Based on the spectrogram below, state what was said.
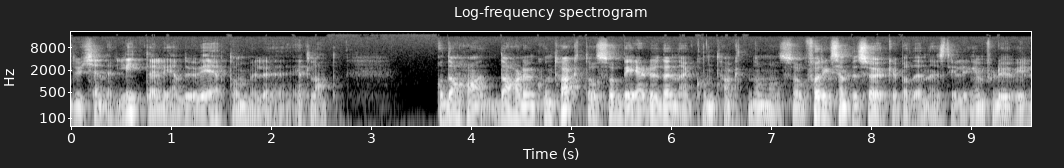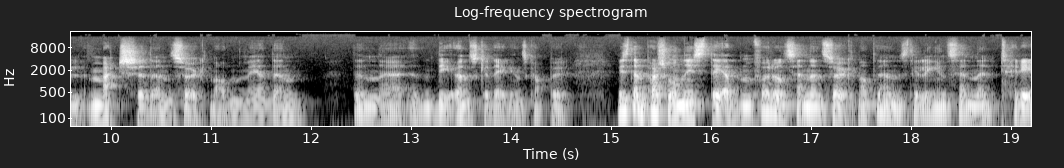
du kjenner litt, eller en du vet om, eller et eller annet. Og da har, da har du en kontakt, og så ber du denne kontakten om å f.eks. søke på denne stillingen, for du vil matche den søknaden med den, den, eh, de ønskede egenskaper. Hvis den personen istedenfor å sende en søknad til denne stillingen, sender tre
